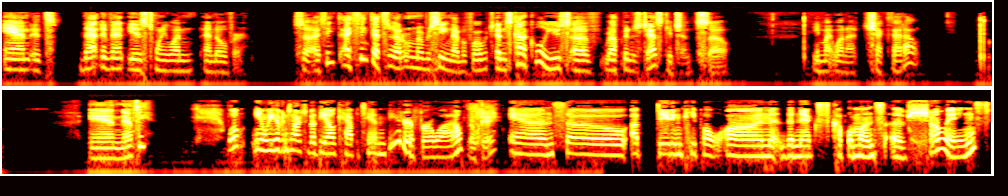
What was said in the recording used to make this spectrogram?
and it's that event is 21 and over. So I think I think that's. I don't remember seeing that before, which and it's kind of cool use of Ralph Brennan's Jazz Kitchen. So you might want to check that out. And Nancy, Well, you know, we haven't talked about the El Capitan Theater for a while. okay, And so updating people on the next couple months of showings.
